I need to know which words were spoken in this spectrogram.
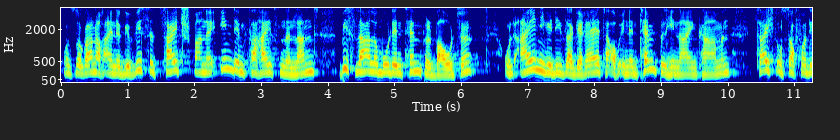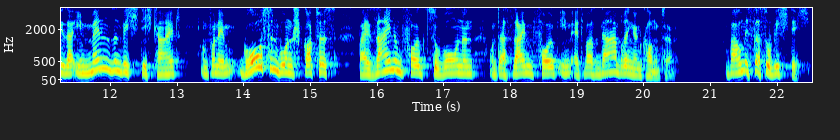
und sogar noch eine gewisse Zeitspanne in dem verheißenen Land, bis Salomo den Tempel baute und einige dieser Geräte auch in den Tempel hineinkamen, zeigt uns doch von dieser immensen Wichtigkeit und von dem großen Wunsch Gottes, bei seinem Volk zu wohnen und dass seinem Volk ihm etwas darbringen konnte. Warum ist das so wichtig?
